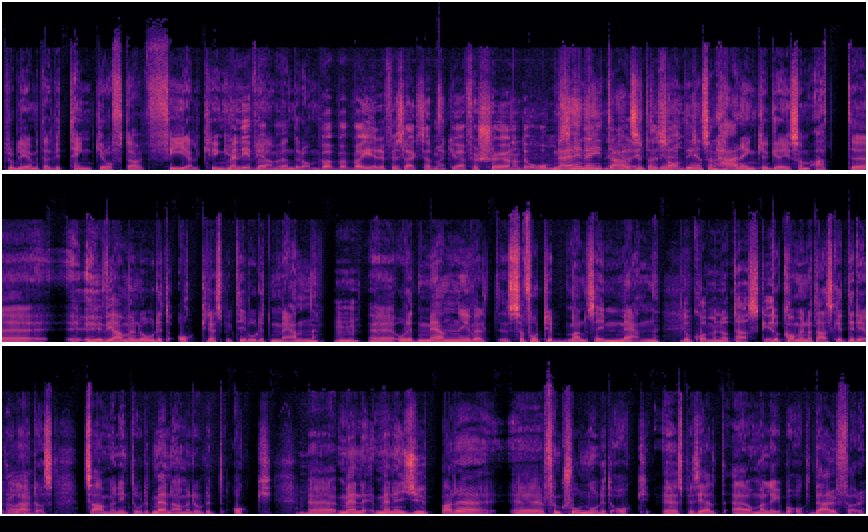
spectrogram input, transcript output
Problemet är att vi tänker ofta fel kring hur Men det, vi vad- använder dem. Vad, vad, vad är det för slags, att man kan göra förskönande omskrivningar? Nej, nej, inte alls. Utan det, är- sånt? det är en sån här enkel grej som att eh, hur vi använder ordet och respektive ordet män. Mm. Eh, ordet män är ju väldigt, så fort man säger män, Då kommer något taskigt. då kommer något taskigt, det är det vi har Ja. lärt oss. Så använd inte ordet män, använd ordet och. Mm. Eh, men, men en djupare eh, funktion med ordet och, eh, speciellt är om man lägger på och därför,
